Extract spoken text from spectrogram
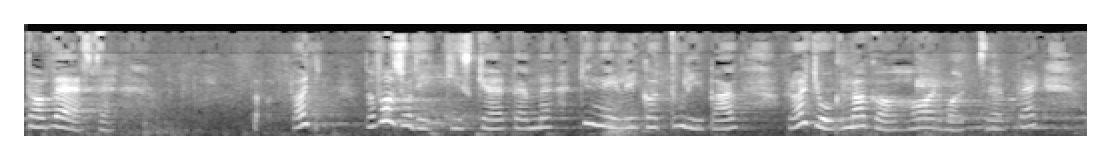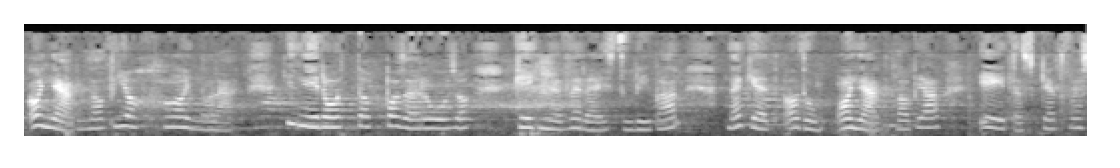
Tunászi Magda verse. Nagy, tavazodik kis kertembe, kinyílik a tulipán, ragyognak a harmadceppek, anyák napja hajnalán. Kinyított a pazaróza, kékne verejsz tulipán, neked adom anyák napján, étes kedves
